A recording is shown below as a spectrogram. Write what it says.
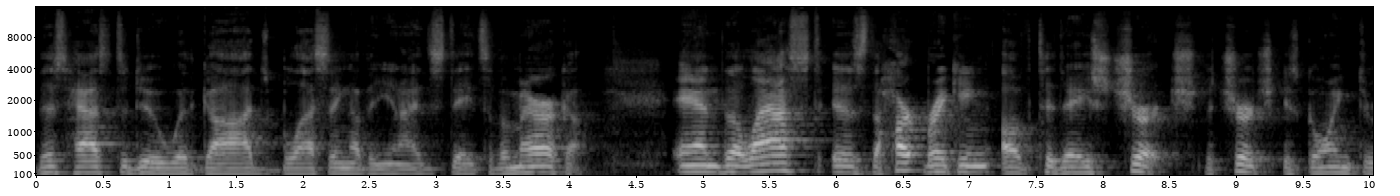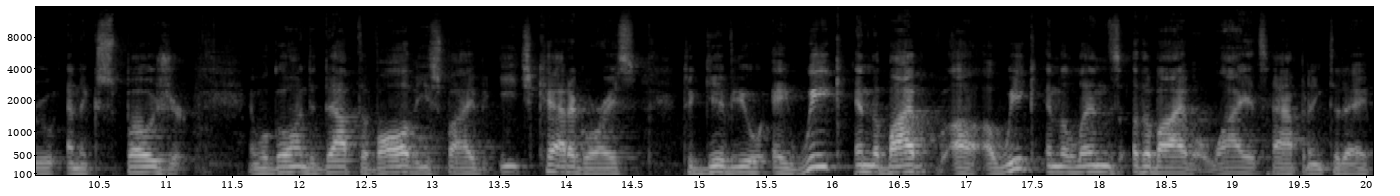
This has to do with God's blessing of the United States of America. And the last is the heartbreaking of today's church. The church is going through an exposure. And we'll go into depth of all of these five each categories to give you a week in the Bible, uh, a week in the lens of the Bible, why it's happening today.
